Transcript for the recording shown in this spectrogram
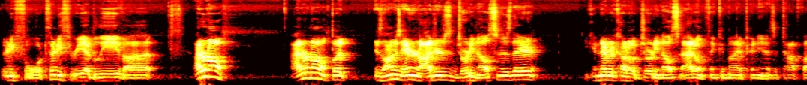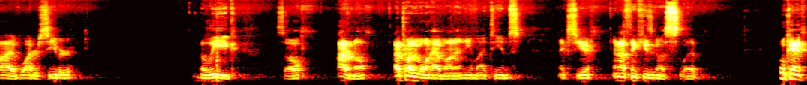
34, 33, I believe. Uh, I don't know. I don't know, but as long as Aaron Rodgers and Jordy Nelson is there, you can never cut out Jordy Nelson, I don't think, in my opinion, as a top five wide receiver in the league. So, I don't know. I probably won't have him on any of my teams next year, and I think he's going to slip. Okay.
